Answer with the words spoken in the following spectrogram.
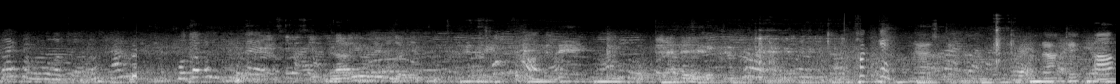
사이판 온거 같지 않아? 더 짜고 싶은데 라비올리적인. 그거 아니야? 탈게. 할게. 아.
